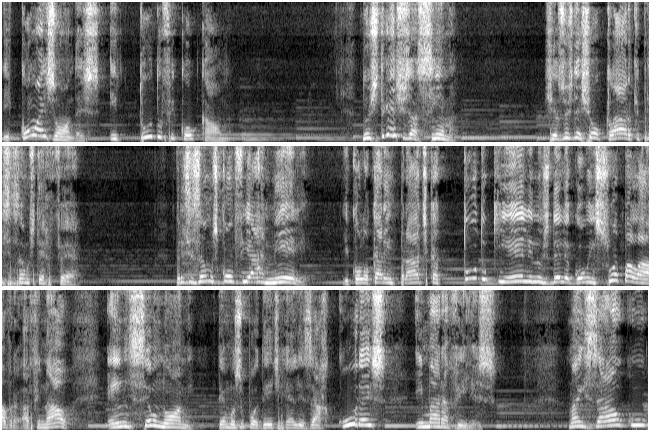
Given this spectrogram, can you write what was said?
e com as ondas, e tudo ficou calmo. Nos trechos acima, Jesus deixou claro que precisamos ter fé. Precisamos confiar nele e colocar em prática tudo que ele nos delegou em Sua palavra. Afinal, em seu nome, temos o poder de realizar curas e maravilhas. Mas algo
